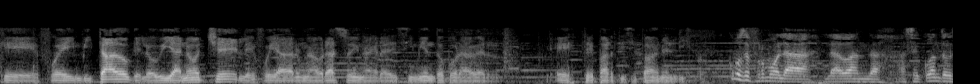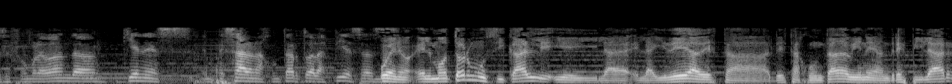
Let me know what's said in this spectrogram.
que fue invitado, que lo vi anoche, les voy a dar un abrazo y un agradecimiento por haber este, participado en el disco. ¿Cómo se formó la, banda? ¿Hace cuánto que se formó la banda? ¿Quiénes empezaron a juntar todas las piezas? Bueno, el motor musical y, la, idea de esta, de esta juntada viene de Andrés Pilar,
